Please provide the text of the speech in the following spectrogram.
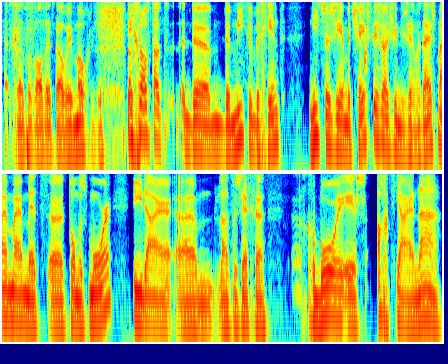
dat toch altijd wel weer mogelijk is. Ik geloof dat de, de mythe begint niet zozeer met Shakespeare, zoals jullie zeggen, Matthijs... maar, maar met uh, Thomas More, die daar, um, laten we zeggen... geboren is acht jaar na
